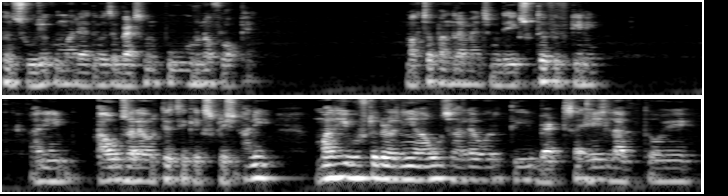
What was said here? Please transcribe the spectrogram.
पण Suryakumar Yadav as a batsman पूर्ण फ्लॉप आहे. मागच्या पंधरा मॅचमध्ये एक सुद्धा फिफ्टी नाही. आणि आऊट झाल्यावरतीच एक एक्सप्रेशन आणि मला ही गोष्ट कळली आऊट झाल्यावरती बॅटचा एज आहे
